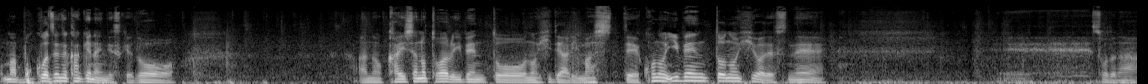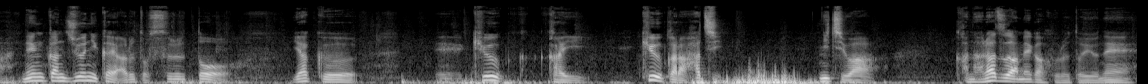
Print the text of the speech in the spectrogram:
日。まあ僕は全然関係ないんですけどあの会社のとあるイベントの日でありましてこのイベントの日はですね、そうだな。年間12回あるとすると約、えー、9回9から8日は必ず雨が降るというね、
